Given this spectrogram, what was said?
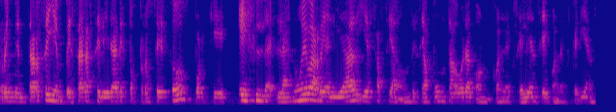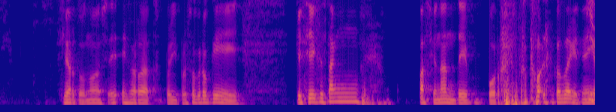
reinventarse y empezar a acelerar estos procesos porque es la, nueva realidad y es hacia donde se apunta ahora con la excelencia y con la experiencia. Cierto, no, es, verdad. Por, por eso creo que, que CX es tan apasionante por, por todas las cosas que tiene que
